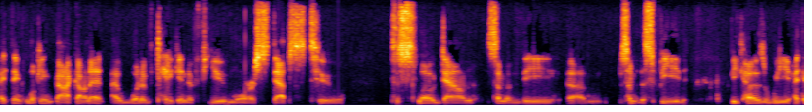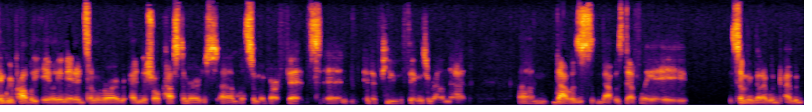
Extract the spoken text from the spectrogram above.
I think looking back on it, I would have taken a few more steps to to slow down some of the um, some of the speed because we I think we probably alienated some of our initial customers um, with some of our fits and, and a few things around that. Um, that was that was definitely a something that I would I would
